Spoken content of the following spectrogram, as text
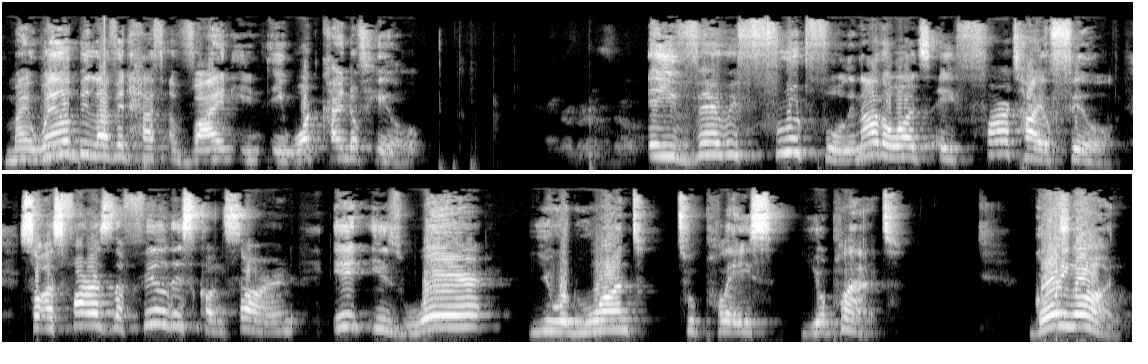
My well beloved hath a vine in a what kind of hill? A very fruitful, in other words, a fertile field. So, as far as the field is concerned, it is where you would want to place your plant. Going on,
